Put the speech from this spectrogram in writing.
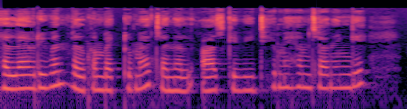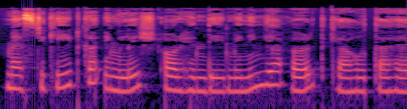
Hello everyone welcome back to my channel आज के वीडियो में हम जानेंगे मैस्टिकेट का इंग्लिश और हिंदी मीनिंग या अर्थ क्या होता है।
